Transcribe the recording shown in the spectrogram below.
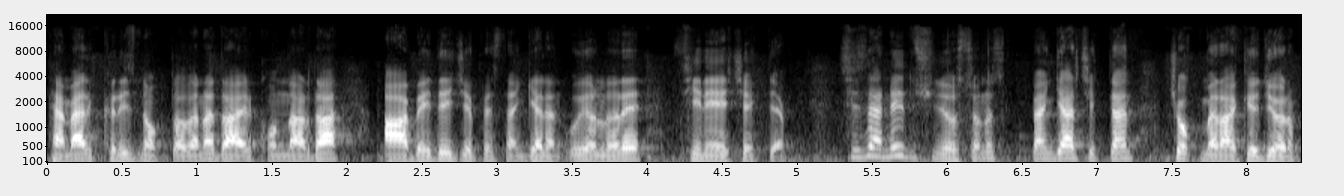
temel kriz noktalarına dair konularda ABD cephesinden gelen uyarıları sineye çekti. Sizler ne düşünüyorsunuz? Ben gerçekten çok merak ediyorum.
